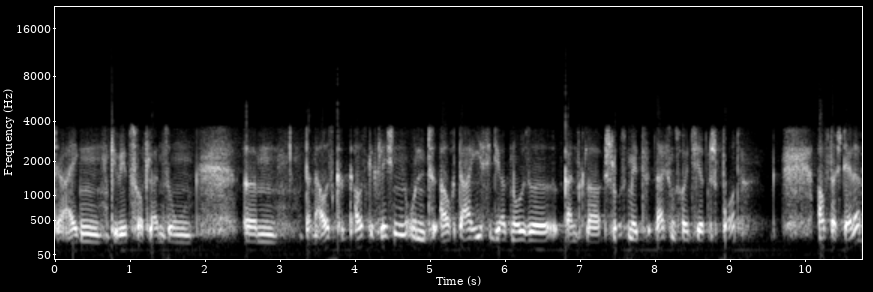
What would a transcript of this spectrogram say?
der Eigengewebsverpflanzung ähm, dann ausge ausgeglichen. Und auch da hieß die Diagnose ganz klar Schluss mit leistungsorientierten Sport auf der Stelle.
